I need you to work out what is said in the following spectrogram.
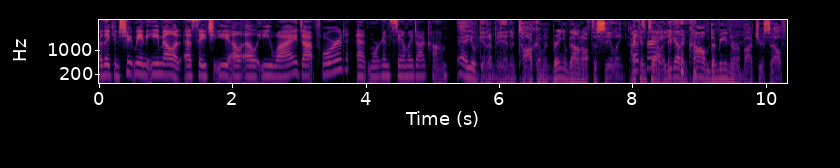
Or they can shoot me an email at S-H-E-L-L-E-Y dot ford at morganstanley.com. Yeah, you'll get them in and talk them and bring them down off the ceiling. I That's can tell. You got a calm demeanor about yourself.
